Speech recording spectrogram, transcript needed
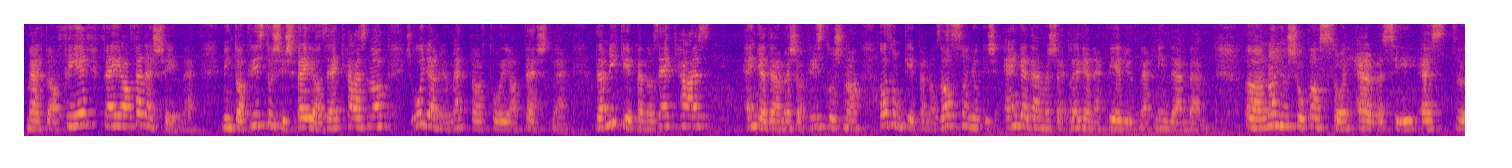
Mert a férj feje a feleségnek, mint a Krisztus is feje az egyháznak, és ugyanő megtartója a testnek. De miképpen az egyház engedelmes a Krisztusnak, azonképpen az asszonyok is engedelmesek legyenek férjüknek mindenben. Nagyon sok asszony elveszi ezt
